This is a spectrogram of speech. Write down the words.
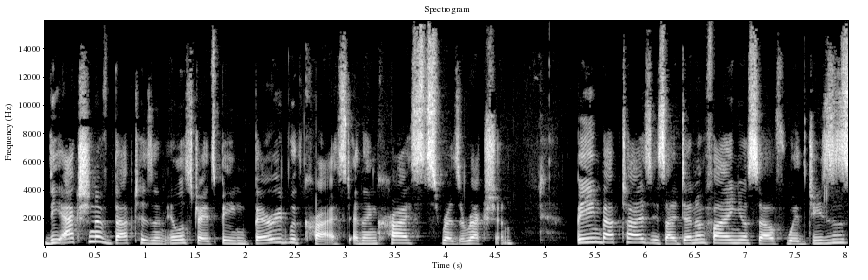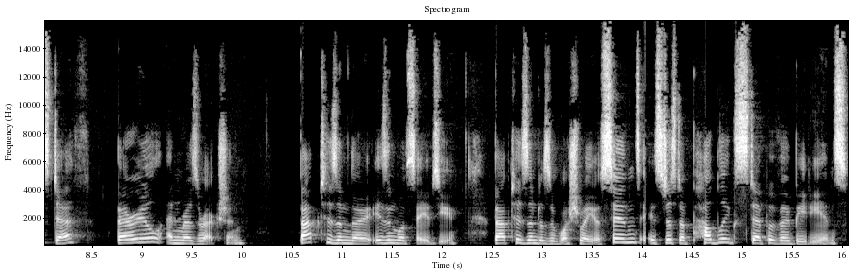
The action of baptism illustrates being buried with Christ and then Christ's resurrection. Being baptized is identifying yourself with Jesus' death, burial, and resurrection. Baptism, though, isn't what saves you. Baptism doesn't wash away your sins, it's just a public step of obedience,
